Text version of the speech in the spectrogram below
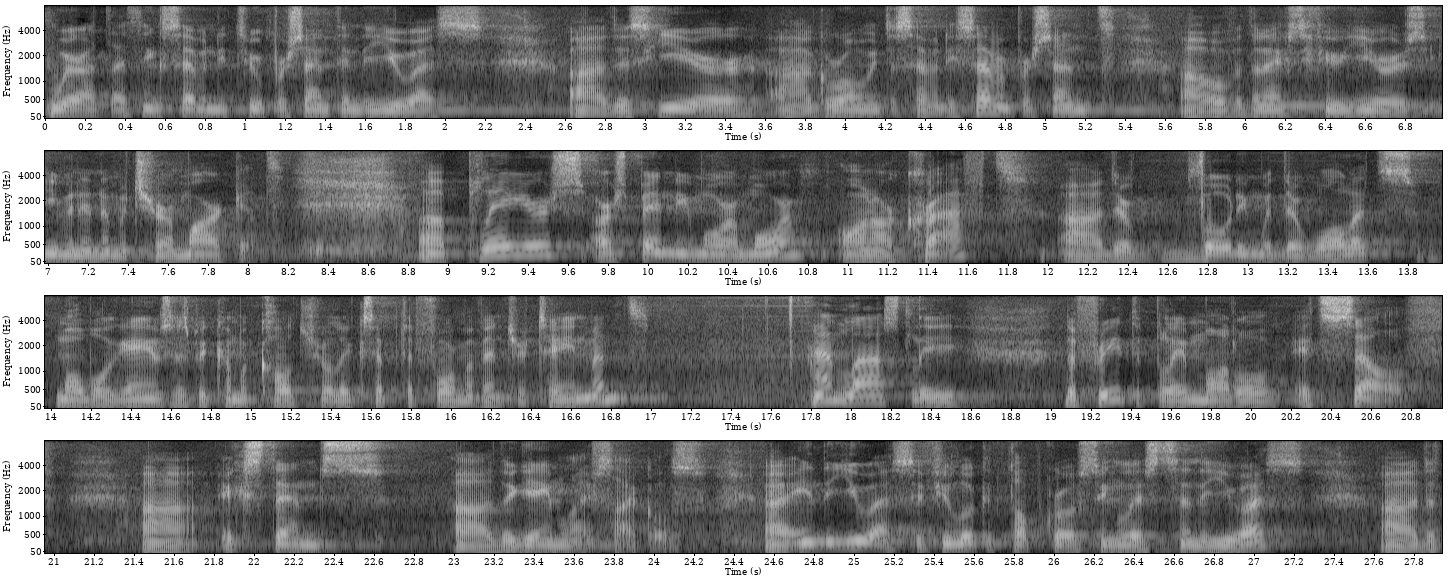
We're at, I think, 72% in the US uh, this year, uh, growing to 77% uh, over the next few years, even in a mature market. Uh, players are spending more and more on our craft. Uh, they're voting with their wallets. Mobile games has become a culturally accepted form of entertainment. And lastly, the free-to-play model itself uh, extends uh, the game life cycles. Uh, in the US, if you look at top grossing lists in the US, the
